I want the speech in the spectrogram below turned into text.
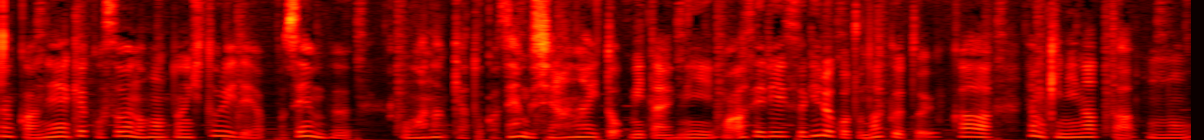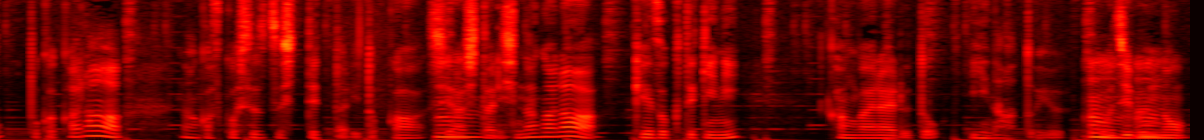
なんかね結構そういうの本当に一人でやっぱ全部追わなきゃとか全部知らないとみたいに、まあ、焦りすぎることなくというかでも気になったものとかからなんか少しずつ知ってったりとかシェアしたりしながら、継続的に考えられるといいなという,、こうん。ううん自分の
